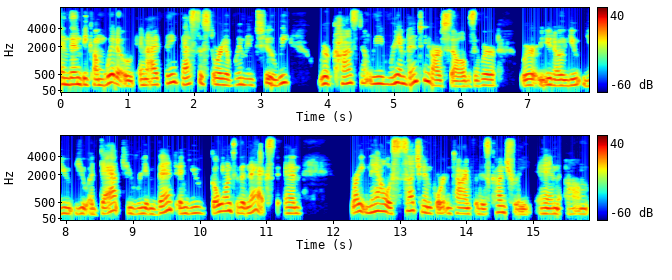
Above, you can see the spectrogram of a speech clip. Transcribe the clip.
and then become widowed. And I think that's the story of women too. We we're constantly reinventing ourselves and we're we're you know you you you adapt you reinvent and you go on to the next. And right now is such an important time for this country, and um,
